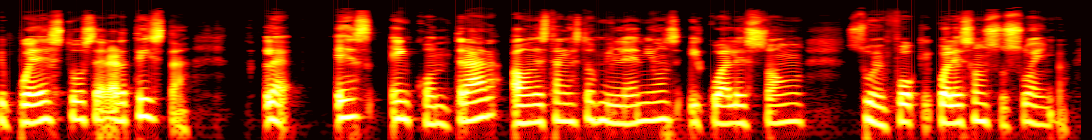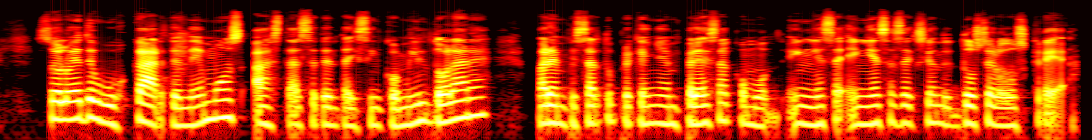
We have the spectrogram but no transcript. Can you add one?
que puedes tú ser artista. es encontrar a dónde están estos millennials y cuáles son su enfoque, cuáles son sus sueños. Solo es de buscar. Tenemos hasta 75 mil dólares para empezar tu pequeña empresa como en esa, en esa sección de 202 Crea.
